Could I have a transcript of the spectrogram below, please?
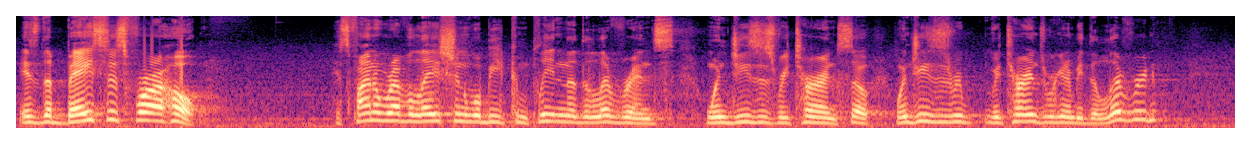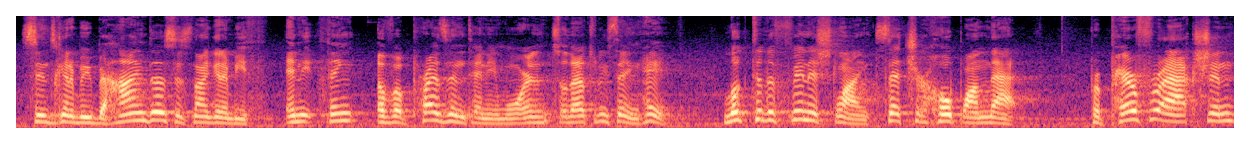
is the basis for our hope. His final revelation will be complete in the deliverance when Jesus returns. So, when Jesus re- returns, we're going to be delivered. Sin's going to be behind us. It's not going to be anything of a present anymore. And so that's what he's saying. Hey, look to the finish line. Set your hope on that. Prepare for action.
